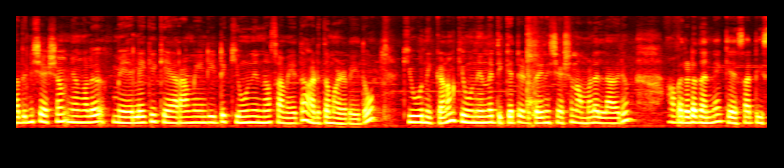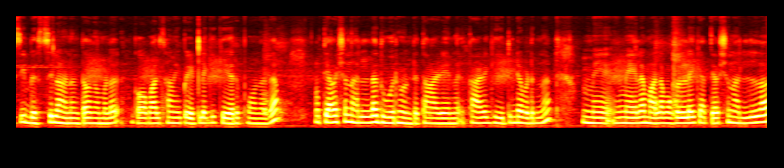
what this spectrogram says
അതിനുശേഷം ഞങ്ങൾ മേലേക്ക് കയറാൻ വേണ്ടിയിട്ട് ക്യൂ നിന്ന സമയത്ത് അടുത്ത മഴ പെയ്തു. ക്യൂ നിൽക്കണം ക്യൂ നിന്ന് ടിക്കറ്റ് എടുത്തതിന് ശേഷം നമ്മളെല്ലാവരും അവരുടെ തന്നെ K S R T C ബസ്സിലാണ് കേട്ടോ നമ്മൾ ഗോപാൽസ്വാമി പേട്ടിലേക്ക് കയറി പോകുന്നത് അത്യാവശ്യം നല്ല ദൂരമുണ്ട് താഴേന്ന്. താഴെ ഗേറ്റിന്റെ അവിടെ നിന്ന് മേ മേലെ മലമുകളിലേക്ക് അത്യാവശ്യം നല്ല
